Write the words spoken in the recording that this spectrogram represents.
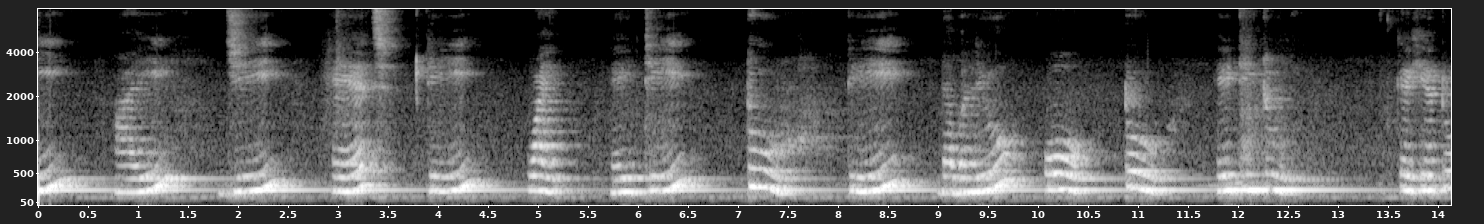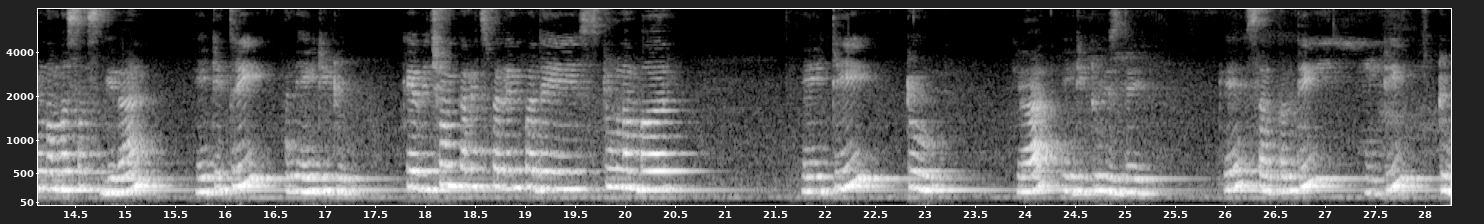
E I G H T Y eighty two T W O two eighty two के here two numbers of given eighty three and eighty two के which one correct spelling for the two number eighty two here eighty two is there के circle the eighty two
